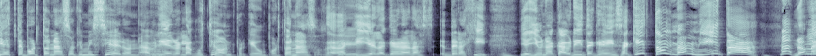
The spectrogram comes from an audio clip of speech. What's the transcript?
qué este portonazo que me hicieron? Abrieron la cuestión, porque es un portonazo, o sea, de Sí. aquí y a la quebra las- del ají. Y hay una cabrita que dice, aquí estoy, mamita. No me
